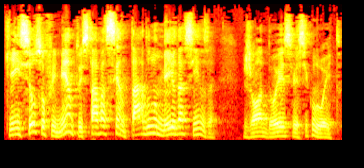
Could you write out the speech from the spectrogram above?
que em seu sofrimento estava sentado no meio da cinza. Jó 2, versículo 8.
